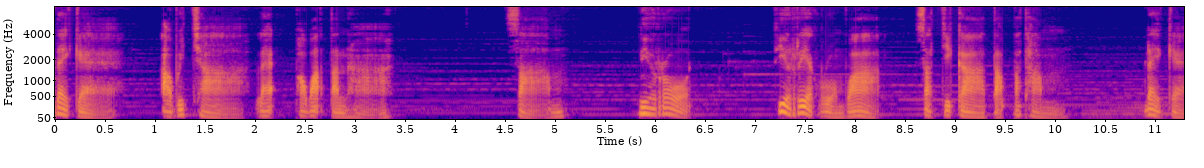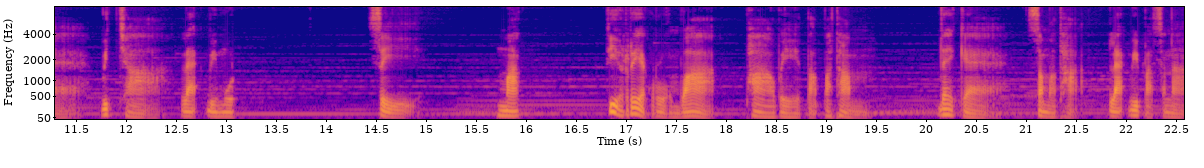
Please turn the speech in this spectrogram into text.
ได้แก่ อวิชชาและภวะตัณหา 3. นิโรธ ที่เรียกรวมว่า สัจจิกาตัพธรรม ได้แก่วิชาและวิมุตติ 4. มัค ที่เรียกรวมว่าภาเวตปธรรม ได้แก่ สมถะและวิปัสสนา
